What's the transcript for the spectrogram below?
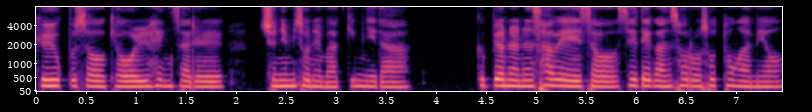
교육부서 겨울 행사를 주님 손에 맡깁니다. 급변하는 사회에서 세대 간 서로 소통하며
